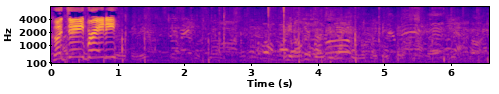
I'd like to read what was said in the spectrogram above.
Good D, Brady. I mean, jerseys actually look like.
